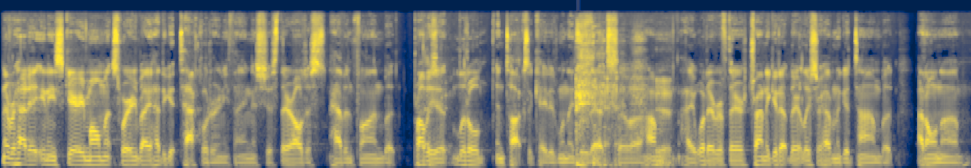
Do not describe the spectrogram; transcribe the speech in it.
Never had any scary moments where anybody had to get tackled or anything. It's just they're all just having fun, but probably a little intoxicated when they do that. So uh, I'm hey, whatever. If they're trying to get up there, at least they're having a good time. But I don't, um,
